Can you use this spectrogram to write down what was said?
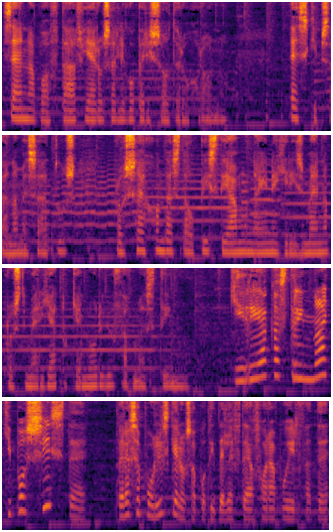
Σε ένα από αυτά αφιέρωσα λίγο περισσότερο χρόνο. Έσκυψα ανάμεσά τους, προσέχοντας τα οπίστια μου να είναι γυρισμένα προς τη μεριά του καινούριου θαυμαστή μου. Κυρία Καστρινάκη, πώς είστε; Πέρασε πολύς καιρός από την τελευταία φορά που ήρθατε.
